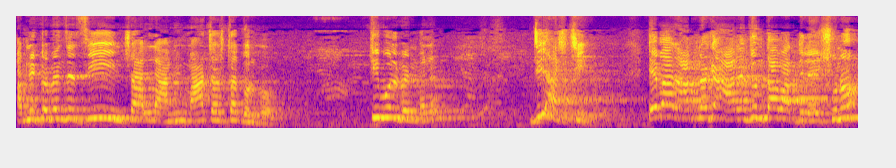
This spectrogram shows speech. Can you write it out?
আপনি করবেন যে, জি, ইনশাআল্লাহ, আমি মা চেষ্টা করব। কি বলবেন বলেন? জি, আসছি। এবার আপনাকে আরেকজন দাওয়াত দিলে, "এই শোনো,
